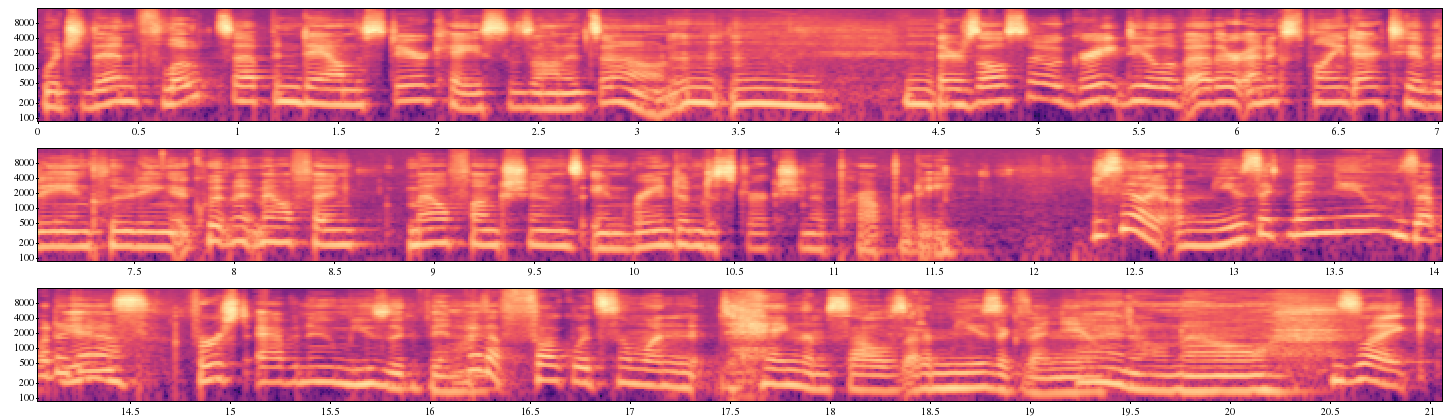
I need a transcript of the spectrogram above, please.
which then floats up and down the staircases on its own. There's also a great deal of other unexplained activity, including equipment malfun- malfunctions and random destruction of property. Did you say like a music venue? Is that what it is? First Avenue Music Venue. Why the fuck would someone hang themselves at a music venue? I don't know. It's like,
